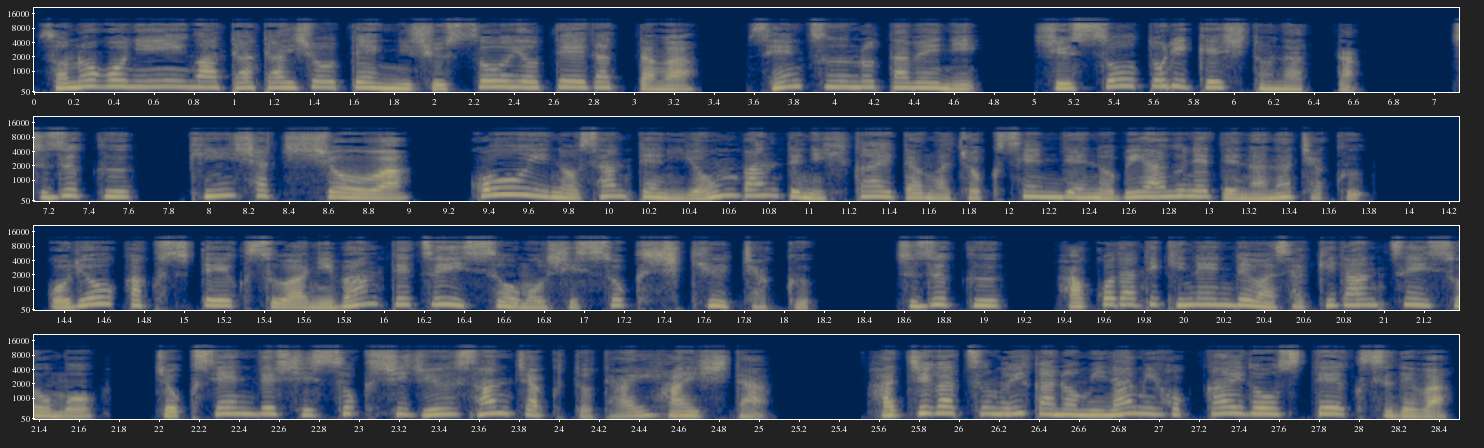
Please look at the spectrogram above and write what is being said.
その後新潟大賞典に出走予定だったが、戦痛のために出走取り消しとなった。続く金シャチ賞は、後位の3.4番手に控えたが直線で伸びあぐねて7着。五稜郭ステークスは2番手追走も失速し9着。続く函館記念では先段追走も直線で失速し13着と大敗した。8月6日の南北海道ステークスでは、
